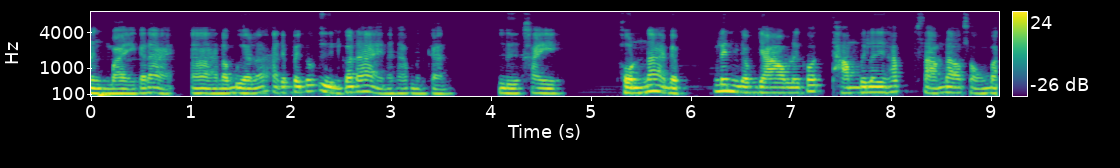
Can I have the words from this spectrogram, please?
หนึ่งใบก็ได้ อ่า เราเบื่อแล้วอาจจะเป็นตัวอื่นก็ได้นะครับ เหมือนกัน หรือใครทนได้แบบเล่นยาวๆเลยก็ทำไปเลยครับสามดาวสองใบ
